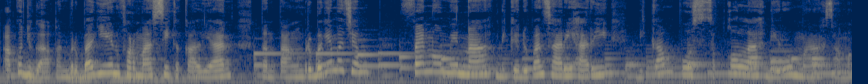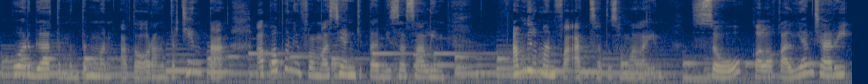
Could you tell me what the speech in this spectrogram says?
aku juga akan berbagi informasi ke kalian tentang berbagai macam fenomena di kehidupan sehari-hari di kampus, sekolah, di rumah, sama keluarga, teman-teman, atau orang tercinta, apa pun informasi yang kita bisa saling ambil manfaat satu sama lain. So, kalau kalian cari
